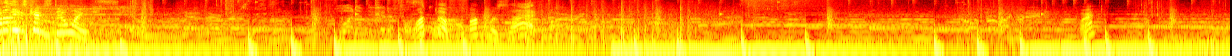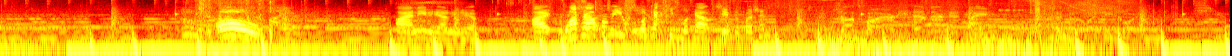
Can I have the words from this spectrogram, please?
What are these kids doing? Get out there and bamboozle. What What the fuck was that? Firing. Throw a thermite grenade. Where? Oh! Fire. Alright, I need to I need to. Alright, watch out for me. Look at, keep lookout, see if they're pushing. Shots fired. And they're hitting me. Sending out my decoy. You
